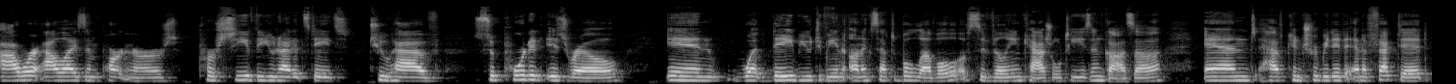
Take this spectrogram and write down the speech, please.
our allies and partners perceive the United States to have supported Israel in what they view to be an unacceptable level of civilian casualties in Gaza and have contributed and affected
